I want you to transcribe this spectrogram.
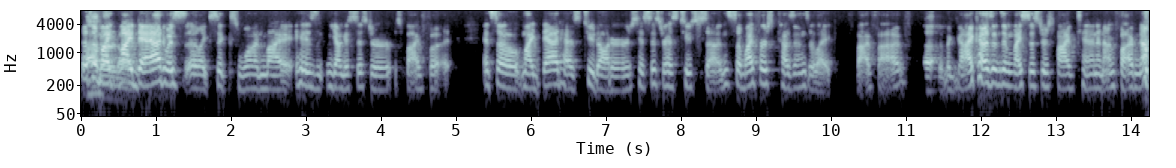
That's what my, my dad was uh, like six one. My his youngest sister is five foot, and so my dad has two daughters. His sister has two sons. So my first cousins are like five five. Uh, the guy cousins and my sister's five ten and I'm five nine.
